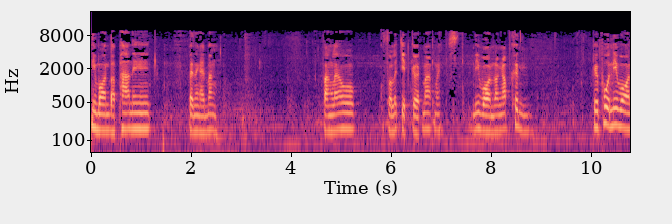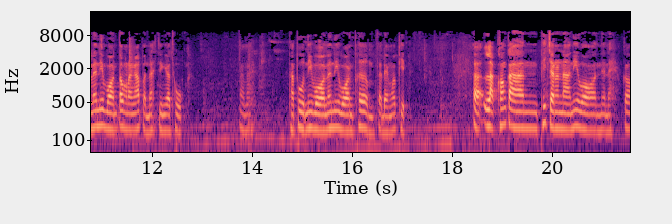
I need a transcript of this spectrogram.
นิวรณ์บัพพานี่เป็นยังไงบ้าง ฟังแล้วกุศลจิตเกิดมากไหมนิวรณ์ระงับขึ้น คือพูดนิวรณ์และนิวรณ์ต้องระงับอะนะจึงจะถูกนะถ้าพูดนิวรณ์และนิวรณ์เพิ่ม แสดงว่าผิดหลักของการพิจารณานิวรณ์เนี่ยนะก็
